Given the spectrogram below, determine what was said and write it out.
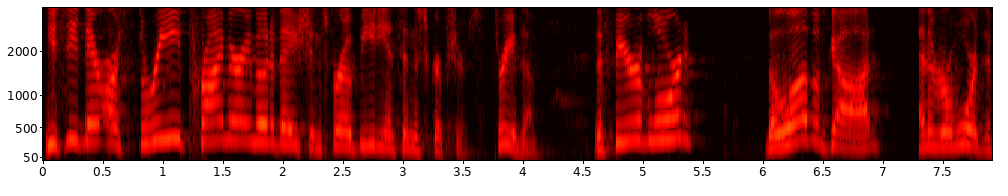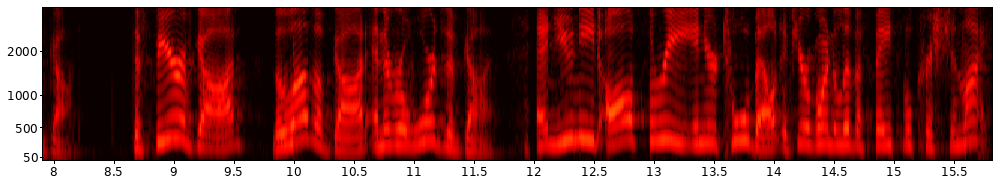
You see, there are three primary motivations for obedience in the scriptures, three of them the fear of Lord, the love of God, and the rewards of God. The fear of God, the love of God, and the rewards of God. And you need all three in your tool belt if you're going to live a faithful Christian life.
